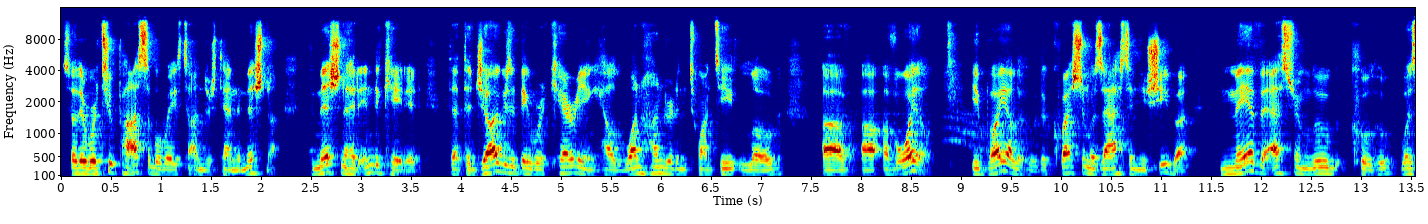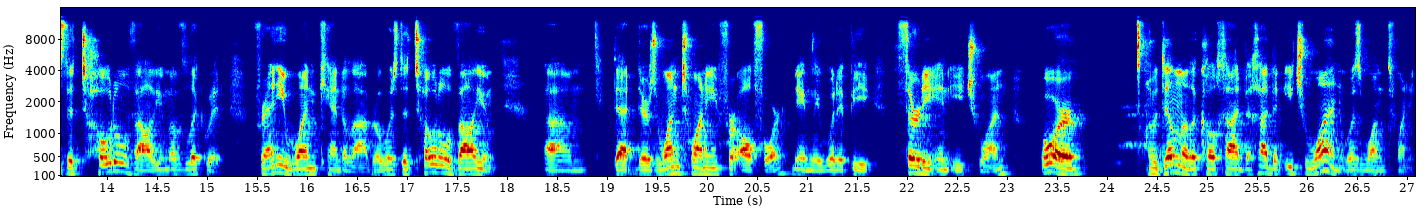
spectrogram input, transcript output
So there were two possible ways to understand the Mishnah. The Mishnah had indicated that the jugs that they were carrying held 120 log of, uh, of oil. The question was asked in yeshiva Me'av Esrim Lug Kulhu was the total volume of liquid for any one candelabra, was the total volume um, that there's 120 for all four, namely, would it be 30 in each one? Or that each one was 120.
